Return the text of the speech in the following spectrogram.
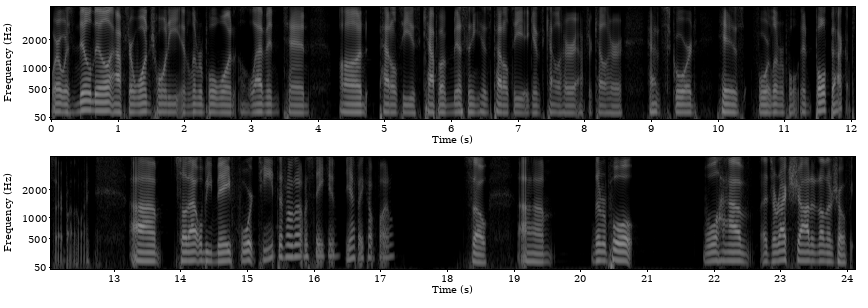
where it was nil nil after 120, and Liverpool won 11 10 on penalties. Kepa missing his penalty against Kelleher after Kelleher had scored his for Liverpool, and both backups there, by the way. Um, so that will be May 14th, if I'm not mistaken, the FA Cup final. So um, Liverpool will have a direct shot at another trophy.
